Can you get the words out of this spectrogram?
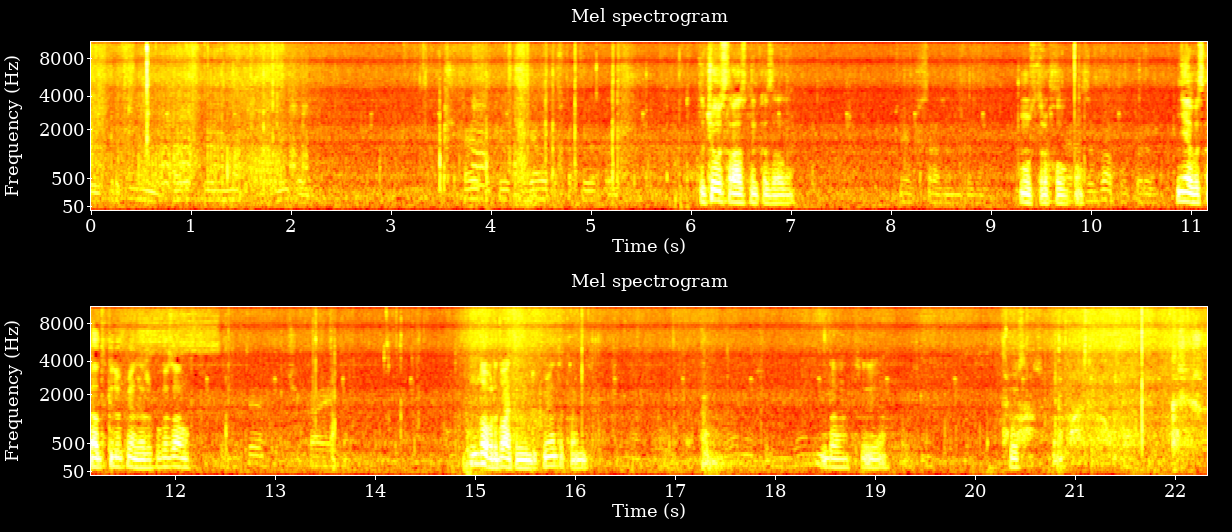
реєстраційний зараз ви не маєте страховий поліс. Чекаєте, коли з'явите страховий поліс. То чого ви сразу не казали? Ну, страховку. За два повторив. Ні, ви сказали такі документи, я ж показав. Сидите, чекаєте. Ну добре, давайте мені документи там. Да, це я. Ось. Кажи, що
